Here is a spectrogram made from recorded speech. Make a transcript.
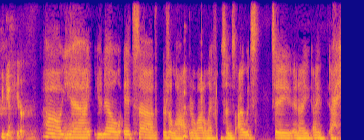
to get here? Oh yeah, you know it's uh, there's a lot. There are a lot of life lessons. I would say, and I, I, I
